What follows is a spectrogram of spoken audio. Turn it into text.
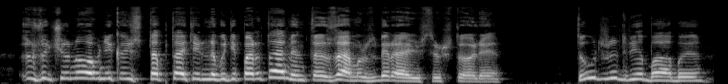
— За чиновника из топтательного департамента замуж сбираешься, что ли? Тут же две бабы.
